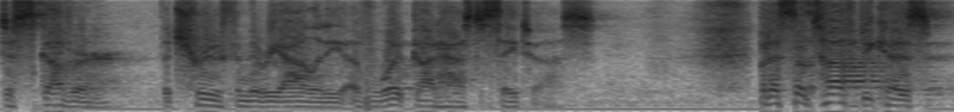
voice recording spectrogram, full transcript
discover the truth and the reality of what God has to say to us. But it's so tough because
